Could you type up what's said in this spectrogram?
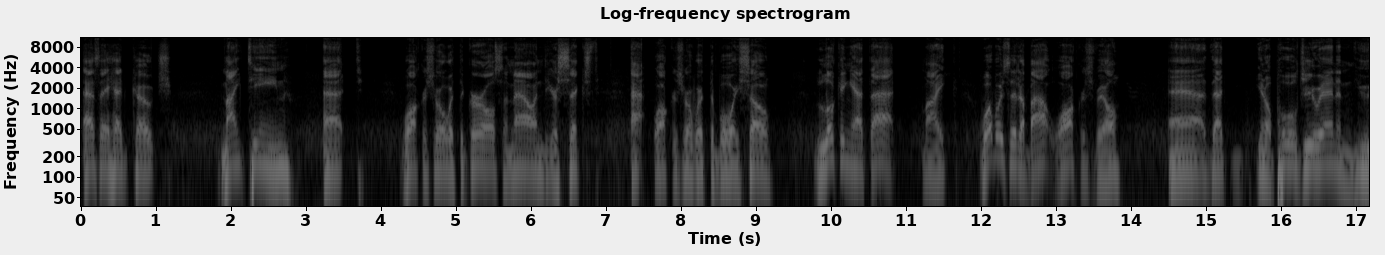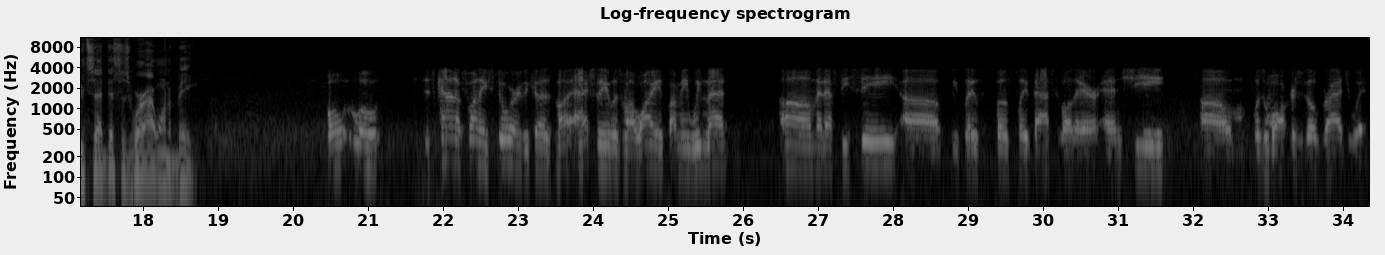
as a head coach, 19 at Walkersville with the girls, and now into your sixth at Walkersville with the boys. So, looking at that, Mike, what was it about Walkersville and that you know pulled you in, and you said, "This is where I want to be"? Well, well, it's kind of a funny story because my actually it was my wife. I mean, we met um, at FCC. Uh, we both both played basketball there, and she um, was a Walkersville graduate,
